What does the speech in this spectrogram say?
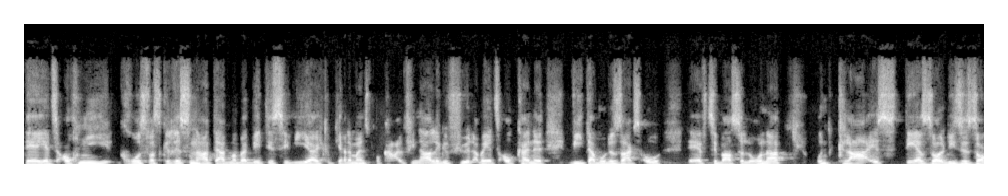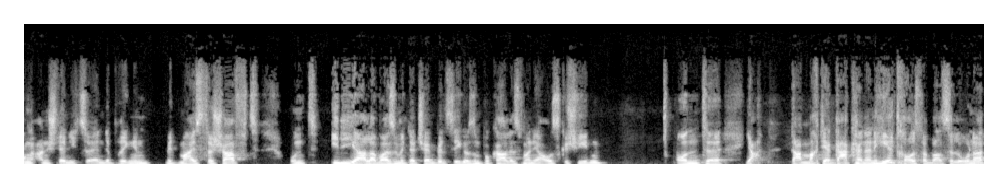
der jetzt auch nie groß was gerissen hat. Der hat mal bei Betis Sevilla, ich glaube, die hat mal ins Pokalfinale geführt, aber jetzt auch keine Vita, wo du sagst, oh, der FC Barcelona. Und klar ist, der soll die Saison anständig zu Ende bringen mit Meisterschaft und idealerweise mit der Champions League. Also im Pokal ist man ja ausgeschieden. Und äh, ja, da macht ja gar keiner einen Hehl draus bei Barcelona,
